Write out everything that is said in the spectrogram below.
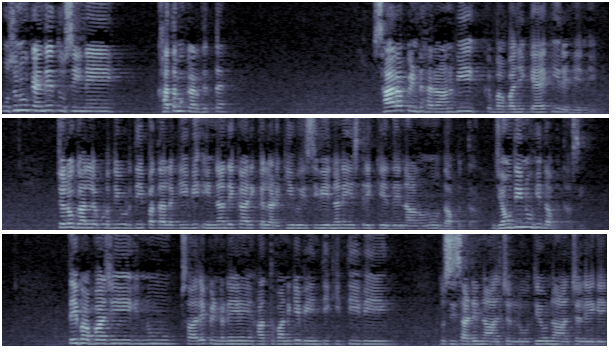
ਉਸ ਨੂੰ ਕਹਿੰਦੇ ਤੁਸੀਂ ਨੇ ਖਤਮ ਕਰ ਦਿੱਤਾ ਸਾਰਾ ਪਿੰਡ ਹੈਰਾਨ ਵੀ ਬਾਬਾ ਜੀ ਕਹਿ ਕੀ ਰਹੇ ਨੇ। ਚਲੋ ਗੱਲ ਉੜਦੀ ਉੜਦੀ ਪਤਾ ਲੱਗੀ ਵੀ ਇਹਨਾਂ ਦੇ ਘਰ ਇੱਕ ਲੜਕੀ ਹੋਈ ਸੀ ਵੀ ਇਹਨਾਂ ਨੇ ਇਸ ਤਰੀਕੇ ਦੇ ਨਾਲ ਉਹਨੂੰ ਦੱਬਤਾ ਜਿਉਂਦੀ ਨੂੰ ਹੀ ਦੱਬਤਾ ਸੀ। ਤੇ ਬਾਬਾ ਜੀ ਨੂੰ ਸਾਰੇ ਪਿੰਡ ਨੇ ਹੱਥ ਬੰਨ ਕੇ ਬੇਨਤੀ ਕੀਤੀ ਵੀ ਤੁਸੀਂ ਸਾਡੇ ਨਾਲ ਚੱਲੋ ਤੇ ਉਹ ਨਾਲ ਚਲੇ ਗਏ।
